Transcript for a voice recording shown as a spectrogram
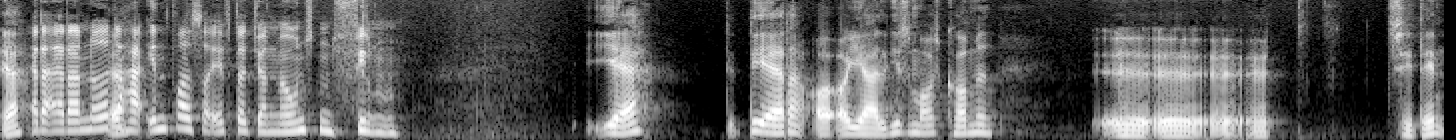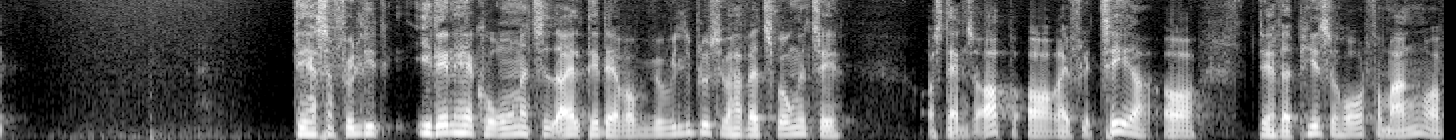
Ja. Er der, er der noget, Ja. ja. der har ændret sig efter John Monsen-filmen? Ja, det, det er der, og, og jeg er ligesom også kommet øh, øh, øh, øh, til den. Det har selvfølgelig i den her coronatid og alt det der, hvor vi lige pludselig har været tvunget til at stands op og reflektere, og det har været pisse hårdt for mange, og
